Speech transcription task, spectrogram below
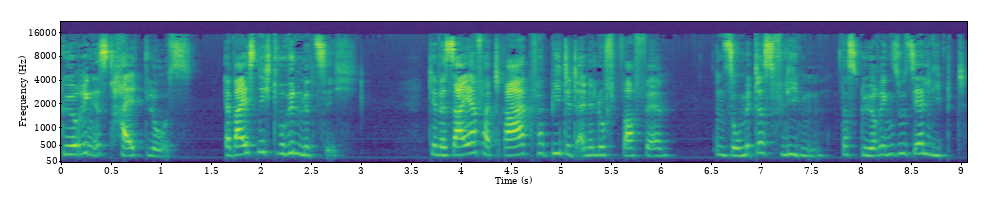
Göring ist haltlos. Er weiß nicht wohin mit sich. Der Versailler Vertrag verbietet eine Luftwaffe und somit das Fliegen, das Göring so sehr liebt.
